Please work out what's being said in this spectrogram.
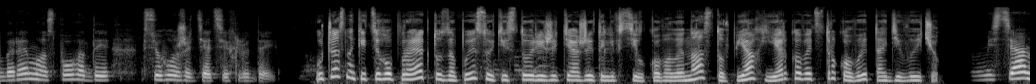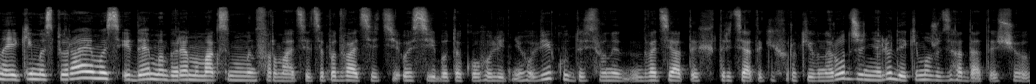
беремо спогади всього життя цих людей. Учасники цього проєкту записують історії життя жителів сіл Ковалина, Стовп'ях, Єрковець, Строкови та Дівичок. Місця, на які ми спираємось, і де ми беремо максимум інформації. Це по 20 осіб такого літнього віку, десь вони 20-х, 30-х років народження, люди, які можуть згадати, що,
